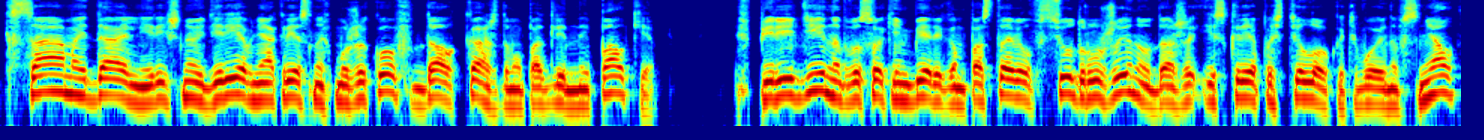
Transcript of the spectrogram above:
к самой дальней речной деревне окрестных мужиков, дал каждому по длинной палке, впереди над высоким берегом поставил всю дружину, даже из крепости локоть воинов снял,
